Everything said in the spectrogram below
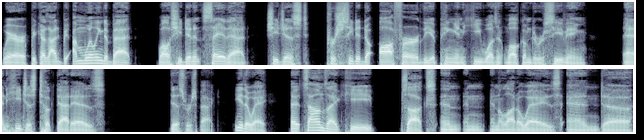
where because i'd be i'm willing to bet while she didn't say that she just proceeded to offer the opinion he wasn't welcome to receiving, and he just took that as disrespect. Either way, it sounds like he sucks in in, in a lot of ways, and uh,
